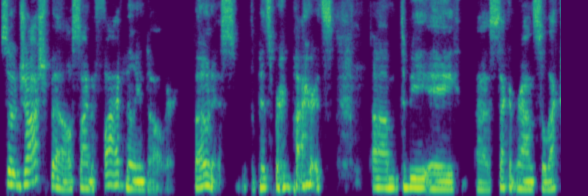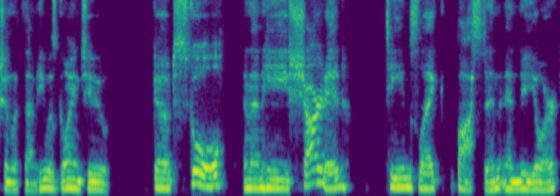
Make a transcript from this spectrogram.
so Josh Bell signed a $5 million bonus with the Pittsburgh Pirates um, to be a, a, second round selection with them. He was going to go to school and then he sharded teams like Boston and New York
